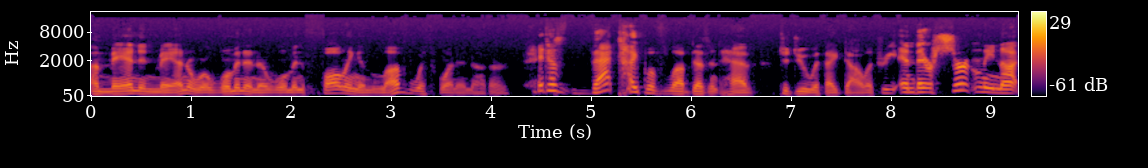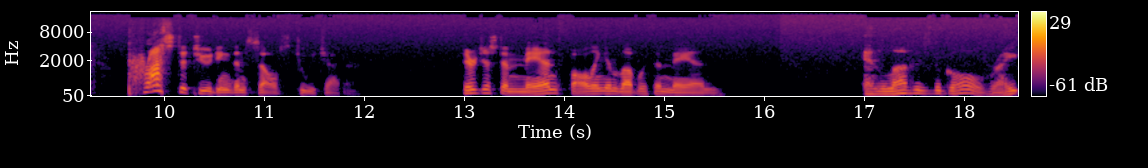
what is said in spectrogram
a man and man or a woman and a woman falling in love with one another. It does that type of love doesn't have to do with idolatry, and they're certainly not prostituting themselves to each other. They're just a man falling in love with a man and love is the goal, right?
